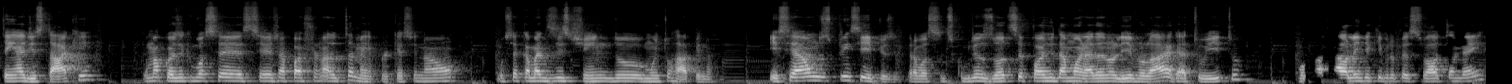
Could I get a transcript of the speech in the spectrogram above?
tenha destaque, uma coisa que você seja apaixonado também, porque senão você acaba desistindo muito rápido. Esse é um dos princípios. Para você descobrir os outros, você pode dar uma olhada no livro lá, é gratuito. Vou passar o link aqui para o pessoal também.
